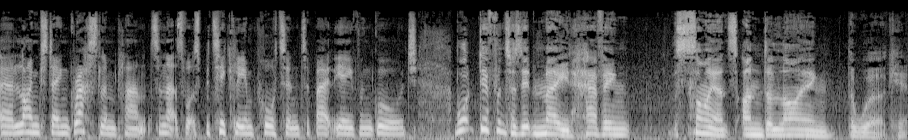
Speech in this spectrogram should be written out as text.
uh, limestone grassland plants, and that's what's particularly important about the Avon Gorge. What difference has it made having science underlying the work here?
